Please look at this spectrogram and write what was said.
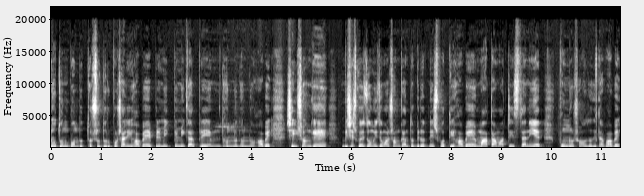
নতুন বন্ধুত্ব সুদূর প্রসারী হবে, প্রেমিক, প্রেমিকার প্রেম ধন্য ধন্য হবে। সেই সঙ্গে বিশেষ করে জমি জমা সংক্রান্ত বিরোধ নিষ্পত্তি হবে। মাতা মাতৃস্থানীয়ের পূর্ণ সহযোগিতা পাবে?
